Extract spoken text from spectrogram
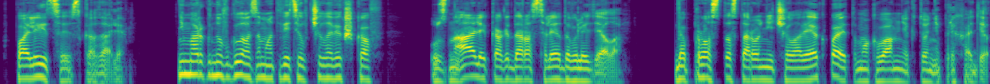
«В полиции сказали». Не моргнув глазом, ответил человек-шкаф. «Узнали, когда расследовали дело. Да просто сторонний человек, поэтому к вам никто не приходил».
